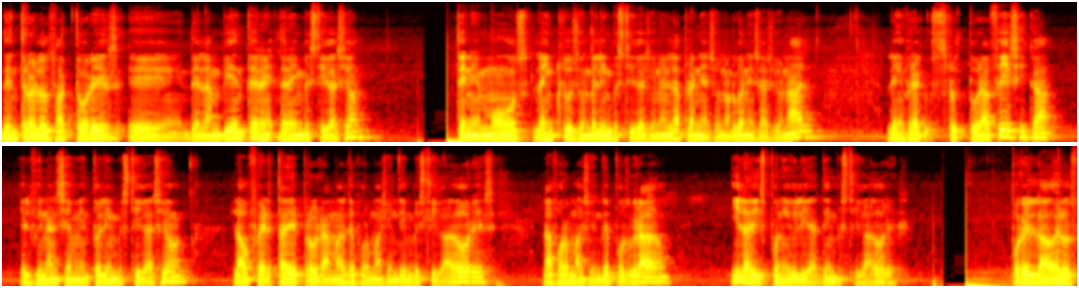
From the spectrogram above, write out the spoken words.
Dentro de los factores eh, del ambiente de la investigación tenemos la inclusión de la investigación en la planeación organizacional, la infraestructura física, el financiamiento de la investigación, la oferta de programas de formación de investigadores, la formación de posgrado y la disponibilidad de investigadores. Por el lado de los,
